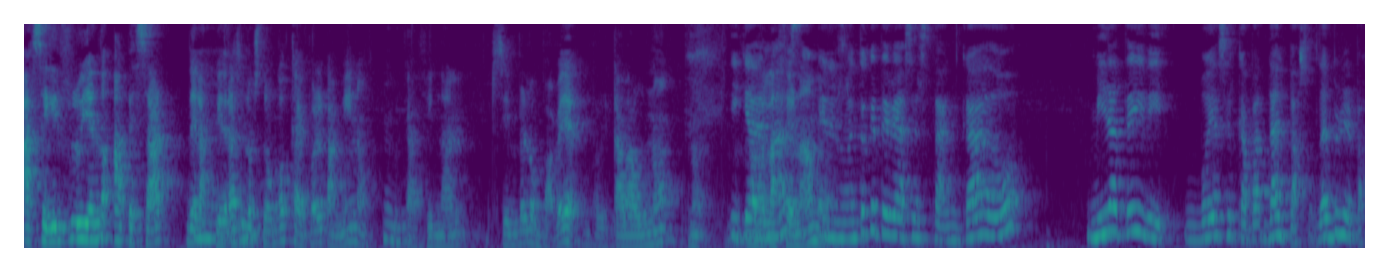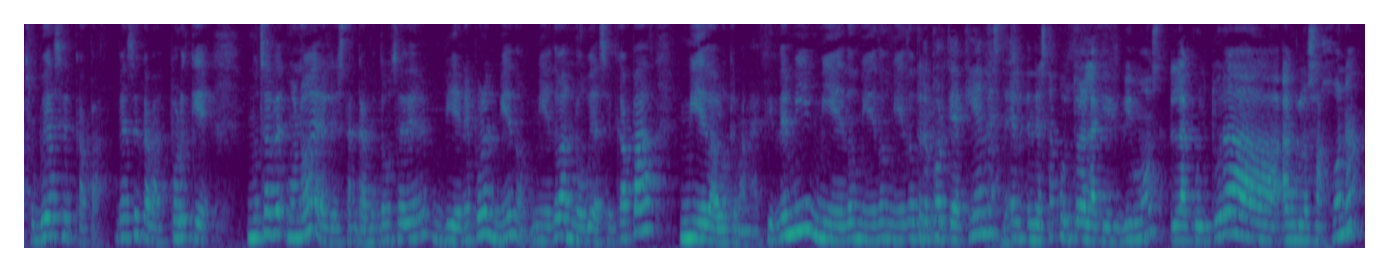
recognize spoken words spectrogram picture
a seguir fluyendo a pesar de las piedras y los troncos que hay por el camino, porque al final siempre los va a haber, porque cada uno no, Y que nos además, relacionamos. en el momento que te veas estancado, mírate y di, voy a ser capaz, da el paso, da el primer paso, voy a ser capaz, voy a ser capaz. Porque muchas veces, bueno, el estancamiento muchas veces viene por el miedo. Miedo a no voy a ser capaz, miedo a lo que van a decir de mí, miedo, miedo, miedo. Pero miedo. porque aquí en, este- en- en esta cultura en la que vivimos, la cultura anglosajona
